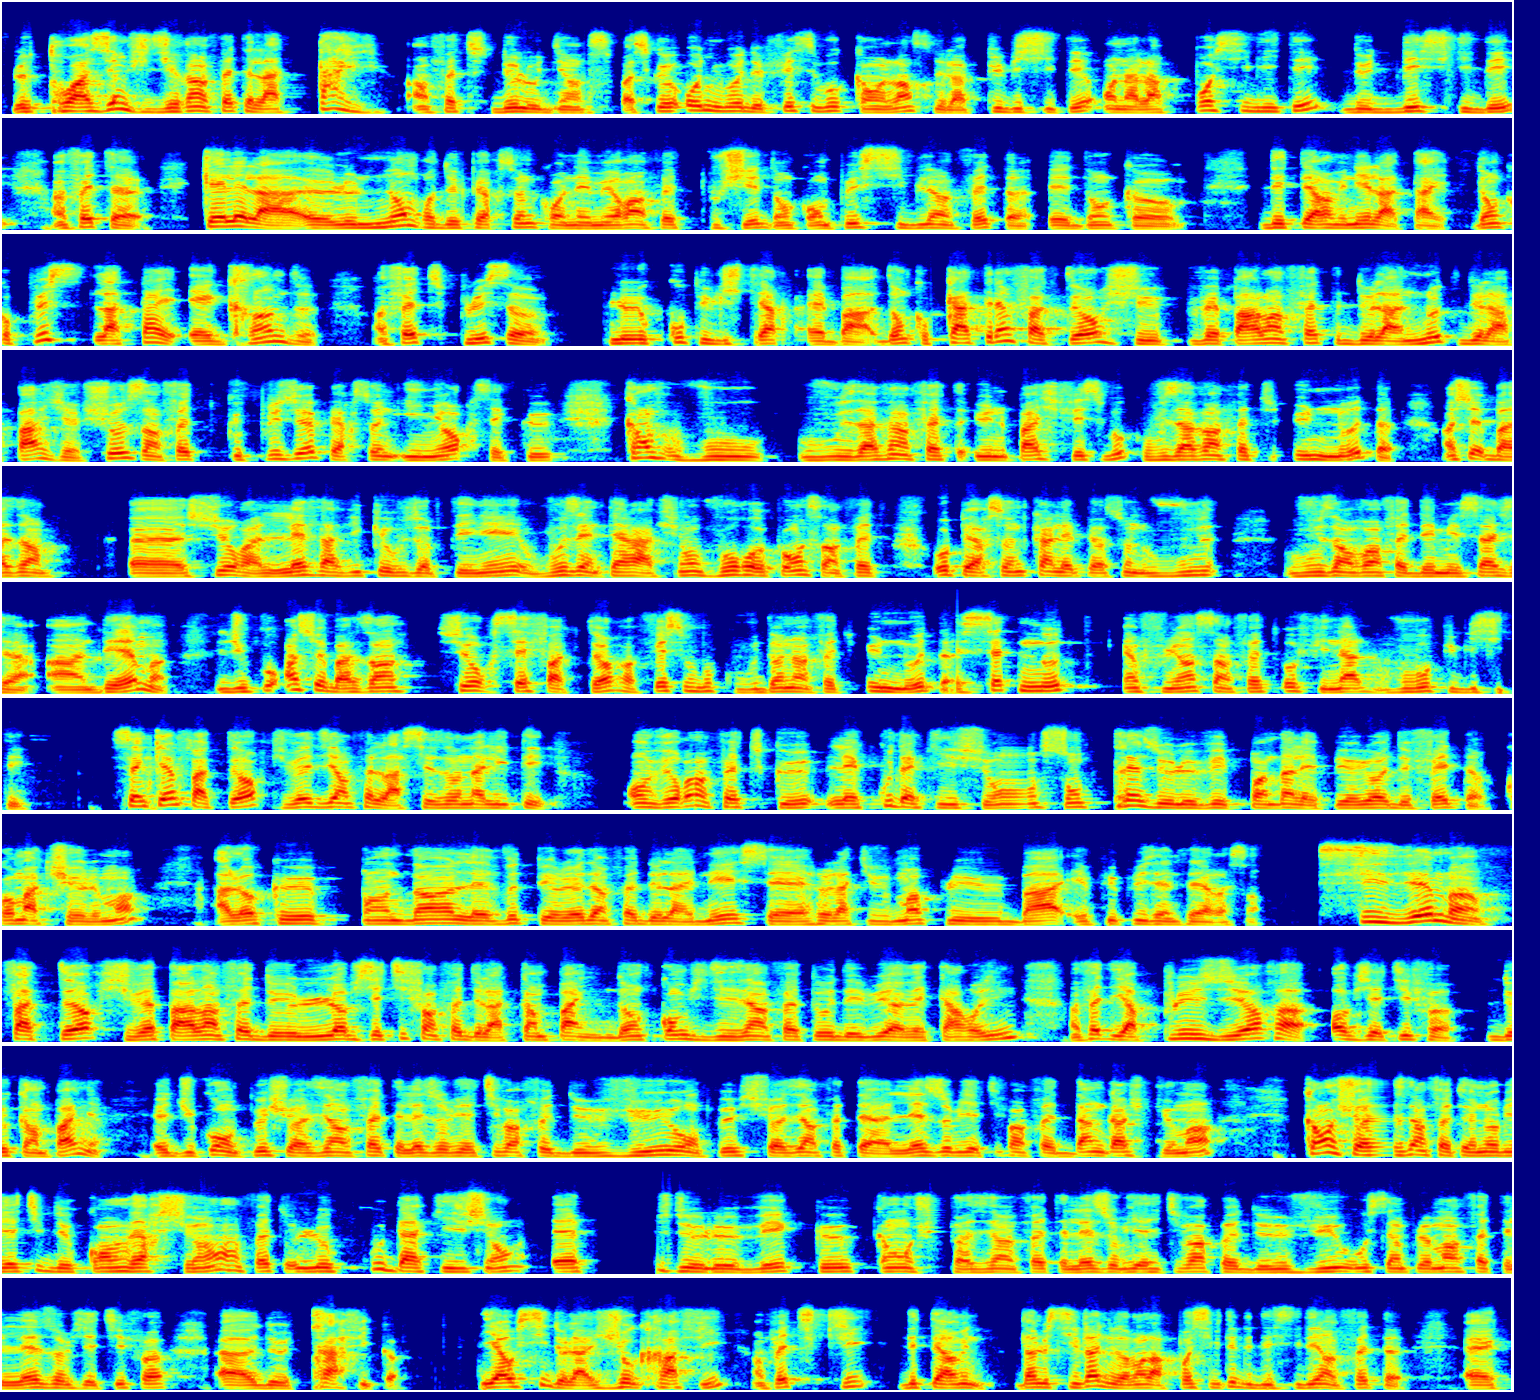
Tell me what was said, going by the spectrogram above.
Le troisième, je dirais en fait la taille en fait de l'audience, parce que au niveau de Facebook, quand on lance de la publicité, on a la possibilité de décider en fait euh, quel est euh, le nombre de personnes qu'on aimerait en fait toucher. Donc on peut cibler en fait et donc euh, déterminer la taille. Donc plus la taille est grande, en fait plus le coût publicitaire est bas. Donc, quatrième facteur, je vais parler en fait de la note de la page. Chose en fait que plusieurs personnes ignorent, c'est que quand vous, avez en fait une page Facebook, vous avez en fait une note en se basant euh, sur les avis que vous obtenez, vos interactions, vos réponses en fait aux personnes quand les personnes vous vous envoient en fait des messages en DM. Du coup, en se basant sur ces facteurs, Facebook vous donne en fait une note. Cette note influence en fait au final vos publicités. Cinquième facteur, je vais dire en fait la saisonnalité. On verra en fait que les coûts d'acquisition sont très élevés pendant les périodes de fête comme actuellement, alors que pendant les autres périodes en fait de l'année, c'est relativement plus bas et plus plus intéressant. Sixième facteur, je vais parler en fait de l'objectif en fait de la campagne. Donc, comme je disais en fait au début avec Caroline, en fait, il y a plusieurs objectifs de campagne. Et du coup, on peut choisir en fait les objectifs en fait de vue, on peut choisir en fait les objectifs en fait d'engagement. Quand on choisit en fait un objectif de conversion, en fait, le coût d'acquisition est plus élevé que quand on choisit en fait les objectifs en fait de vue ou simplement en fait les objectifs euh, de trafic il y a aussi de la géographie en fait qui détermine. Dans le ciblage, nous avons la possibilité de décider en fait euh,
